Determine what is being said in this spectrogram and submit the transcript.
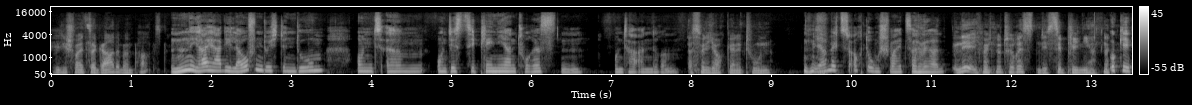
Wie die Schweizer Garde beim Papst. Mhm, Ja, ja, die laufen durch den Dom und, ähm, und disziplinieren Touristen unter anderem. Das würde ich auch gerne tun. Ja, möchtest du auch Domschweizer werden? Nee, ich möchte nur Touristen disziplinieren. Okay,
